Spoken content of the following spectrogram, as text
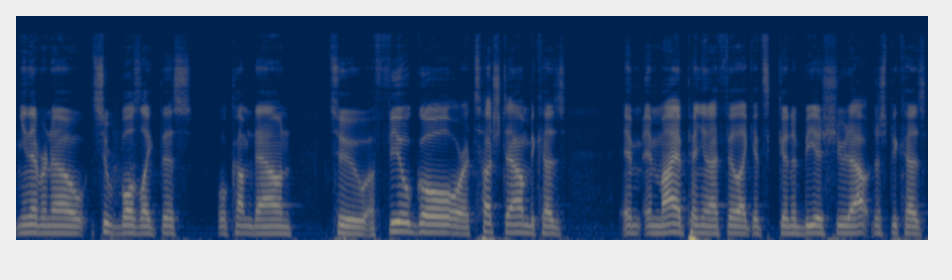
you never know. Super Bowls like this will come down to a field goal or a touchdown because, in, in my opinion, I feel like it's going to be a shootout just because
